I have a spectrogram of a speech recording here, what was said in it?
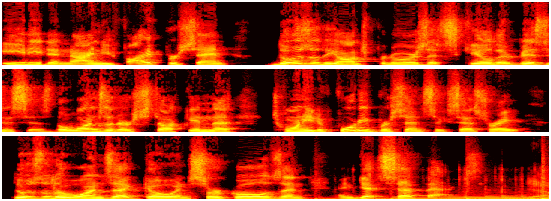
80 to 95% those are the entrepreneurs that scale their businesses. The ones that are stuck in the 20 to 40% success rate, those are the ones that go in circles and, and get setbacks. Yeah.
